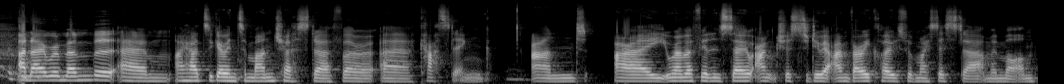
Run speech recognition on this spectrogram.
and I remember um, I had to go into Manchester for uh, casting, and I remember feeling so anxious to do it. I'm very close with my sister and my mum,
